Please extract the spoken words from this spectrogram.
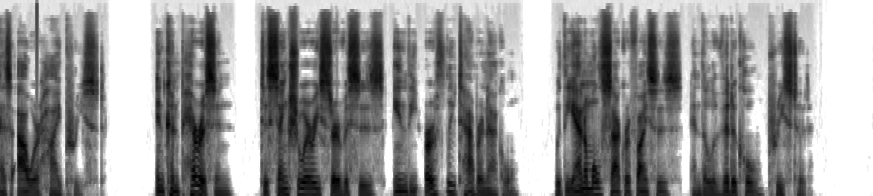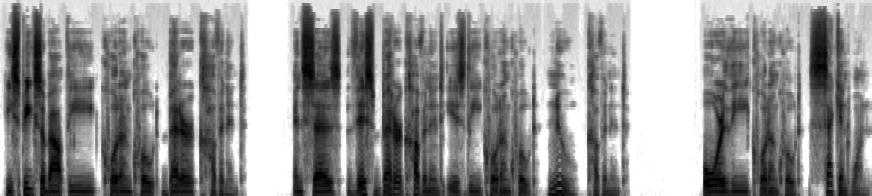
as our high priest, in comparison to sanctuary services in the earthly tabernacle with the animal sacrifices and the Levitical priesthood. He speaks about the quote unquote better covenant and says this better covenant is the quote unquote new covenant or the quote unquote second one.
